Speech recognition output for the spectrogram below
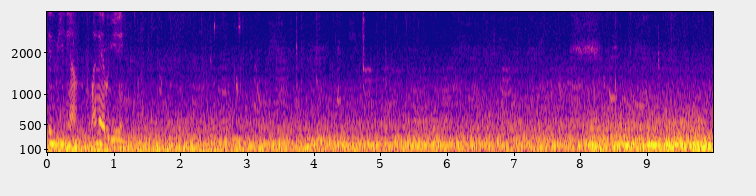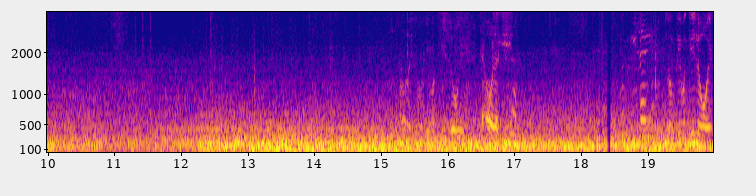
Kereta sebiji ni ah. Mana dia pergi ni? Oh, 55 kilo ni. Jauh lagi tu. Berapa gila ke? 55 kilo ni.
